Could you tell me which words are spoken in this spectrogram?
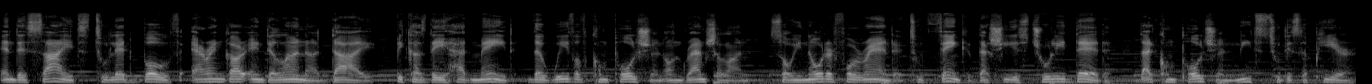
and decides to let both Aran'gar and Delana die because they had made the weave of compulsion on Ramshalan, so in order for Rand to think that she is truly dead, that compulsion needs to disappear.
